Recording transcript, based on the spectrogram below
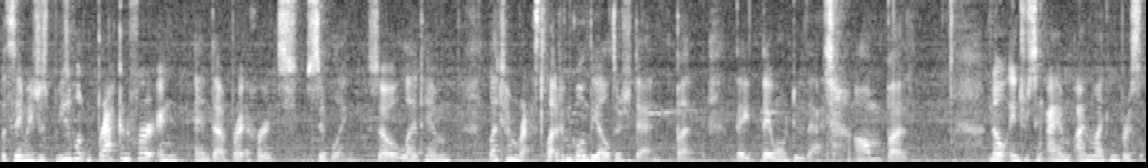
the same age as he's Brackenfur and and uh, Brightheart's sibling. So let him let him rest. Let him go in the Elder's Den. But they they won't do that. Um, but no, interesting. I'm I'm liking Bristle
